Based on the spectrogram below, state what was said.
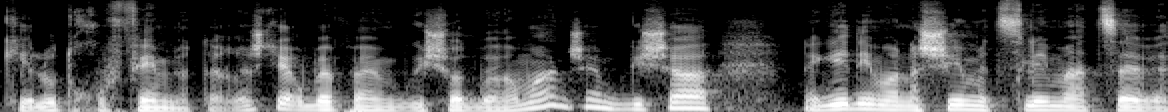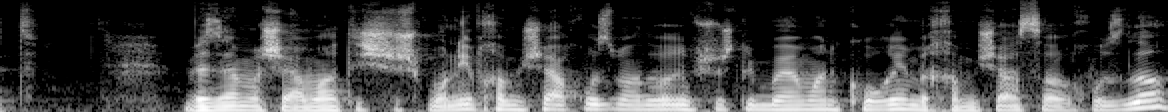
כאילו דחופים יותר. יש לי הרבה פעמים פגישות ביומן שהן פגישה, נגיד עם אנשים אצלי מהצוות. וזה מה שאמרתי, ש-85% מהדברים שיש לי ביומן קורים ו-15% לא,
